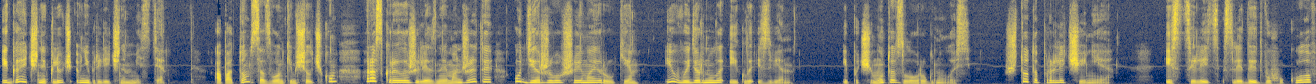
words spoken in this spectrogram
и гаечный ключ в неприличном месте. А потом со звонким щелчком раскрыла железные манжеты, удерживавшие мои руки — и выдернула иглы из вен. И почему-то зло ругнулось. Что-то про лечение. Исцелить следы двух уколов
